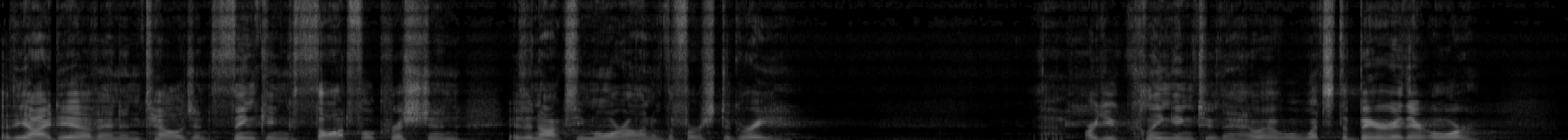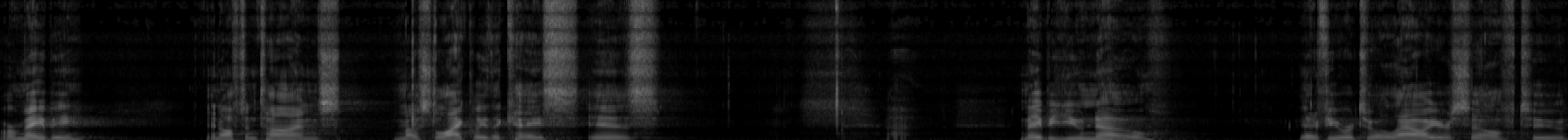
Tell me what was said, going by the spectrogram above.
the idea of an intelligent, thinking, thoughtful Christian is an oxymoron of the first degree. Uh, are you clinging to that? What's the barrier there? Or, or maybe, and oftentimes, most likely the case is uh, maybe you know that if you were to allow yourself to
